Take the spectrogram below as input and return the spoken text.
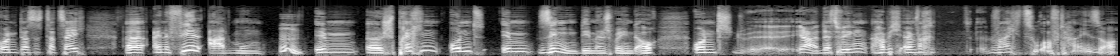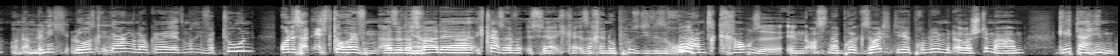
Und das ist tatsächlich äh, eine Fehlatmung im äh, Sprechen und im Singen dementsprechend auch. Und äh, ja, deswegen habe ich einfach war ich zu oft heiser. Und dann bin ich losgegangen und habe gedacht, jetzt muss ich was tun. Und es hat echt geholfen. Also das Ja. war der, ich kann es einfach, ist ja, ich sage ja nur positives, Roland Krause in Osnabrück. Solltet ihr Probleme mit eurer Stimme haben, geht dahin.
